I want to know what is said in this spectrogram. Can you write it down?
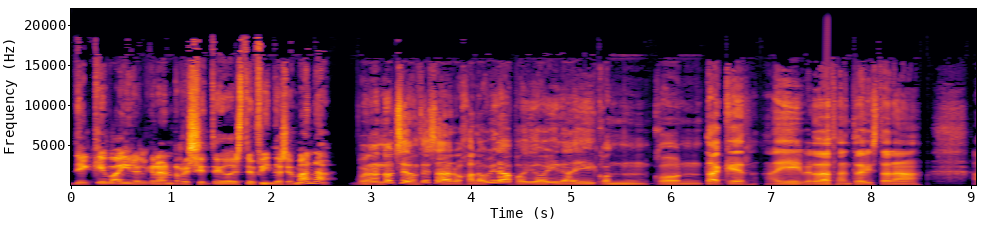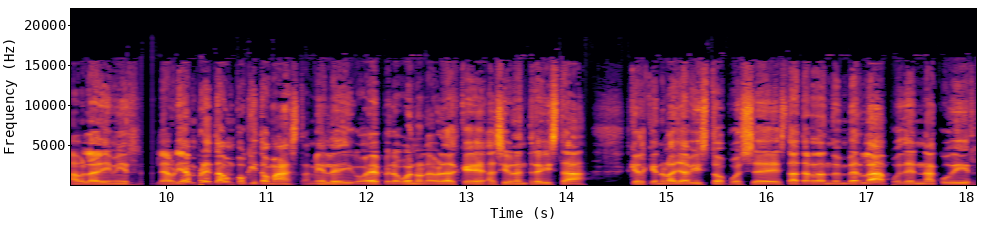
¿De qué va a ir el gran reseteo de este fin de semana? Buenas noches, don César. Ojalá hubiera podido ir ahí con, con Tucker, ahí, ¿verdad? A entrevistar a, a Vladimir. Le habrían apretado un poquito más, también le digo, ¿eh? Pero bueno, la verdad es que ha sido una entrevista que el que no lo haya visto, pues eh, está tardando en verla. Pueden acudir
